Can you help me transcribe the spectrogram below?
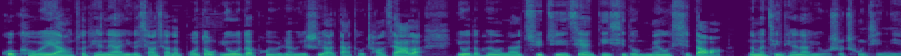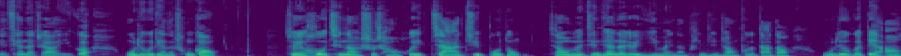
国科微啊，昨天那样一个小小的波动，有的朋友认为是要大头朝下了，有的朋友呢去均线低吸都没有吸到啊。那么今天呢，又是冲击年线的这样一个五六个点的冲高。所以后期呢，市场会加剧波动。像我们今天的这个医美呢，平均涨幅都达到五六个点啊。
